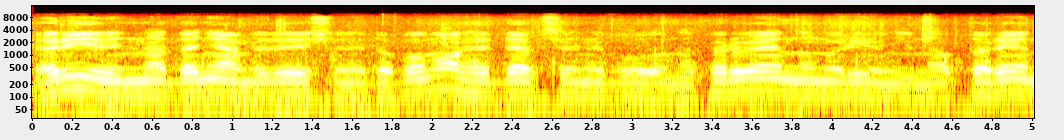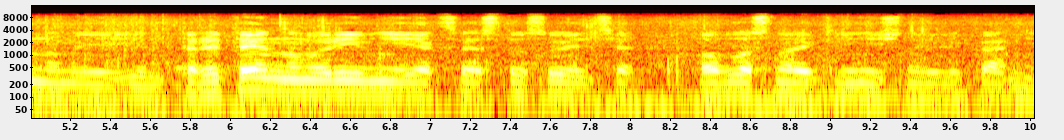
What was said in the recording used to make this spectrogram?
рівень надання медичної допомоги, де б це не було, на первинному рівні, на вторинному і третинному рівні, як це стосується обласної клінічної лікарні,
